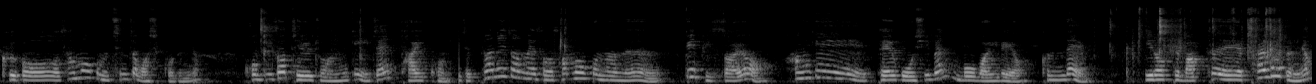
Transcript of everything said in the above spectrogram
그거 사 먹으면 진짜 맛있거든요. 거기서 제일 좋아하는 게 이제 다이콘. 이제 편의점에서 사 먹으면은 꽤 비싸요. 한 개에 150엔? 뭐 막 이래요. 근데 이렇게 마트에 팔거든요?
